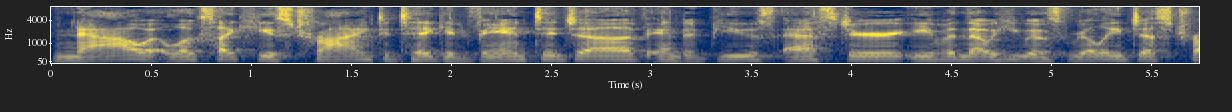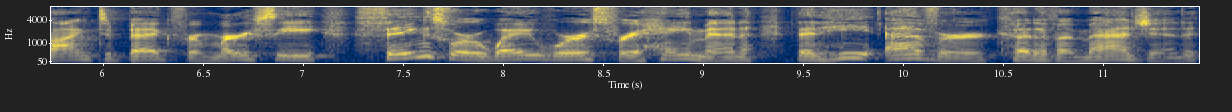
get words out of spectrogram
Now it looks like he's trying to take advantage of and abuse Esther, even though he was really just trying to beg for mercy. Things were way worse for Haman than he ever could have imagined.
